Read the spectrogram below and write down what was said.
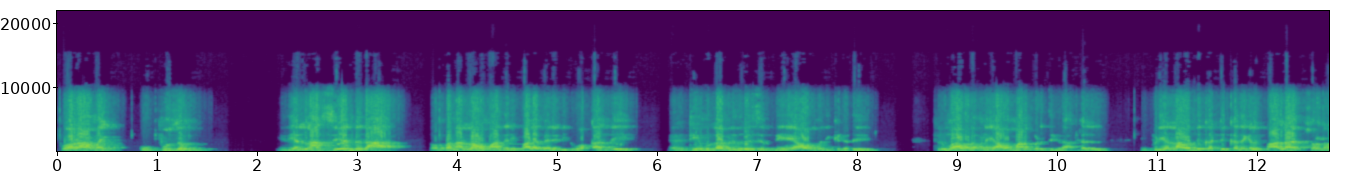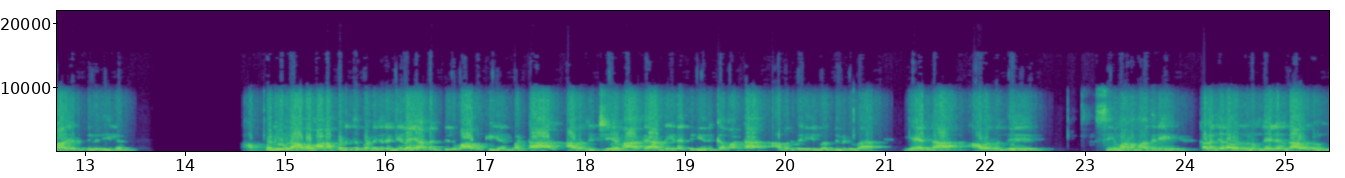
பொறாமை உப்புசம் இது எல்லாம் சேர்ந்துதான் ரொம்ப நல்லவன் மாதிரி பல பேர் இன்னைக்கு உட்காந்து திமுக விடுதலை சிறுத்தையை அவமதிக்கிறது திருமாவளவனை அவமானப்படுத்துகிறார்கள். இப்படியெல்லாம் வந்து கட்டுக்கதைகள் பல சொல்றான் எடுத்து வெளியில. அப்படி ஒரு அவமானப்படுத்தப்படுகிற நிலை அண்ணன் திருமாவுக்கு ஏற்பட்டால் அவர் நிச்சயமாக அந்த இடத்தில் இருக்க மாட்டார். அவர் வெளியில் வந்து விடுவார். ஏன்னா அவர் வந்து சீமான மாதிரி கலைஞர் அவர்களும் ஜெயலலிதா அவர்களும்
